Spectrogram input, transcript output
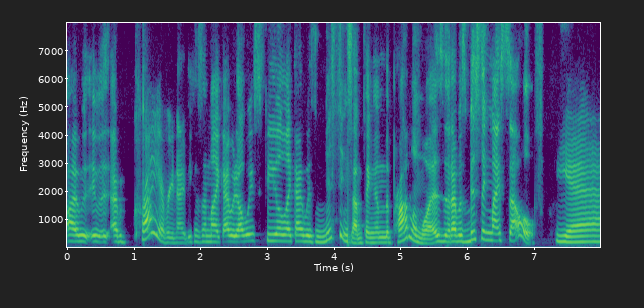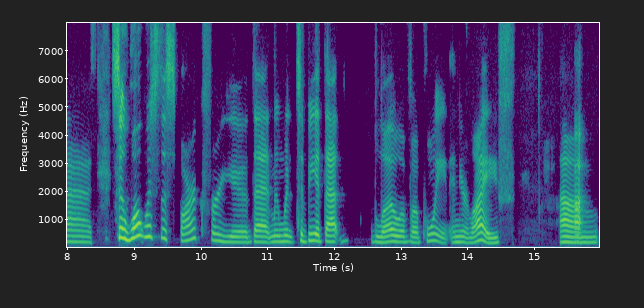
i was, it was i would cry every night because i'm like i would always feel like i was missing something and the problem was that i was missing myself Yes. So, what was the spark for you that I mean, when to be at that low of a point in your life? Um,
